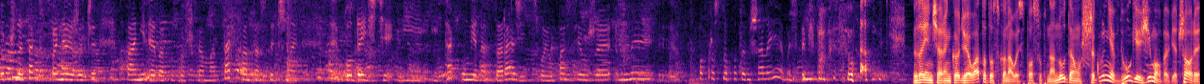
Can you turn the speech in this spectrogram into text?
różne tak wspaniałe rzeczy. Pani Ewa Kokoszka ma tak fantastyczne y, podejście i, i tak umie nas zarazić swoją pasją, że my po prostu potem szalejemy z tymi pomysłami. Zajęcia rękodzieła to doskonały sposób na nudę, szczególnie w długie zimowe wieczory.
